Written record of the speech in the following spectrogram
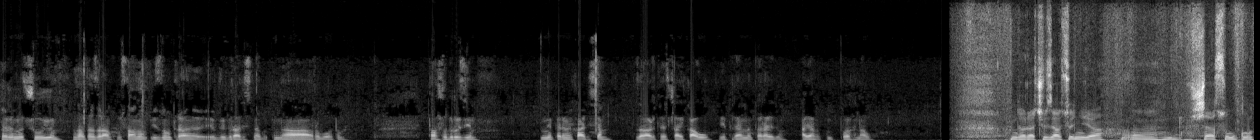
Переночую, завтра зранку встану і знову треба вибиратися на, на роботу. Так що, друзі, не перемикайтеся, заварите чай каву і на перейду. А я погнав. До речі, взяв сьогодні я е, ще сумку.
